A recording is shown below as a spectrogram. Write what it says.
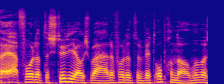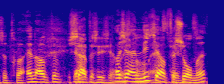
Nou ja, voordat er studio's waren, voordat er werd opgenomen, was het gewoon. En ook de, zaten- precies, ja, als jij een liedje had verzonnen,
